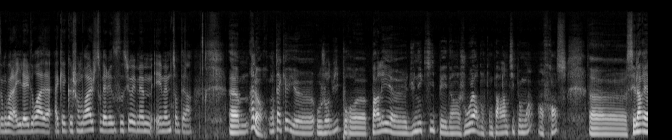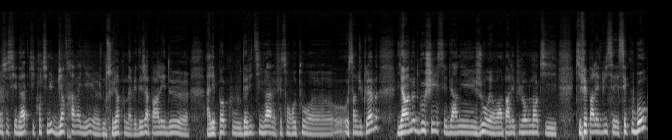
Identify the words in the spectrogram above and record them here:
donc voilà, il a eu droit à, à, quelques chambrages sur les réseaux sociaux et même, et même sur le terrain. Euh, alors, on t'accueille euh, aujourd'hui pour euh, parler d'une équipe et d'un joueur dont on parle un petit peu moins en France. c'est la Real Sociedad qui continue de bien travailler. je me souviens qu'on avait déjà parlé d'eux à l'époque où David Silva avait fait son retour au sein du club. Il y a un autre gaucher ces derniers jours, et on va en parler plus longuement, qui, qui fait parler de lui, c'est Kubo.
